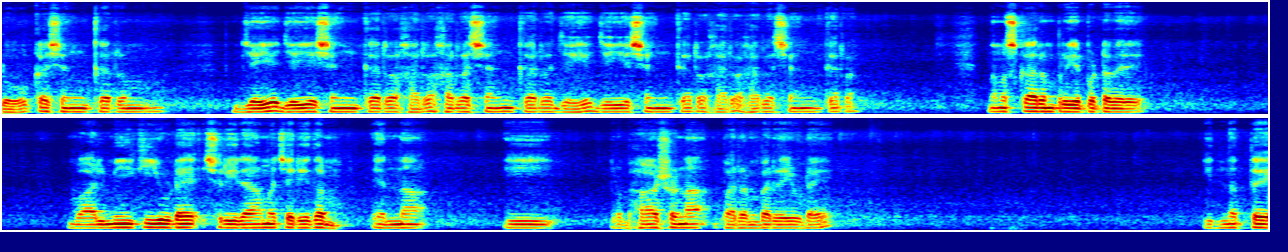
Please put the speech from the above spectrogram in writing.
लोकशङ्करं जय जय शङ्कर हर हर ശങ്കര ജയ ജയ ശങ്കര ഹര ഹര ശങ്കര നമസ്കാരം പ്രിയപ്പെട്ടവരെ വാൽമീകിയുടെ ശ്രീരാമചരിതം എന്ന ഈ പ്രഭാഷണ പരമ്പരയുടെ ഇന്നത്തെ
